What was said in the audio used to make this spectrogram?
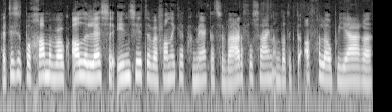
het is het programma waar ook alle lessen in zitten waarvan ik heb gemerkt dat ze waardevol zijn, omdat ik de afgelopen jaren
